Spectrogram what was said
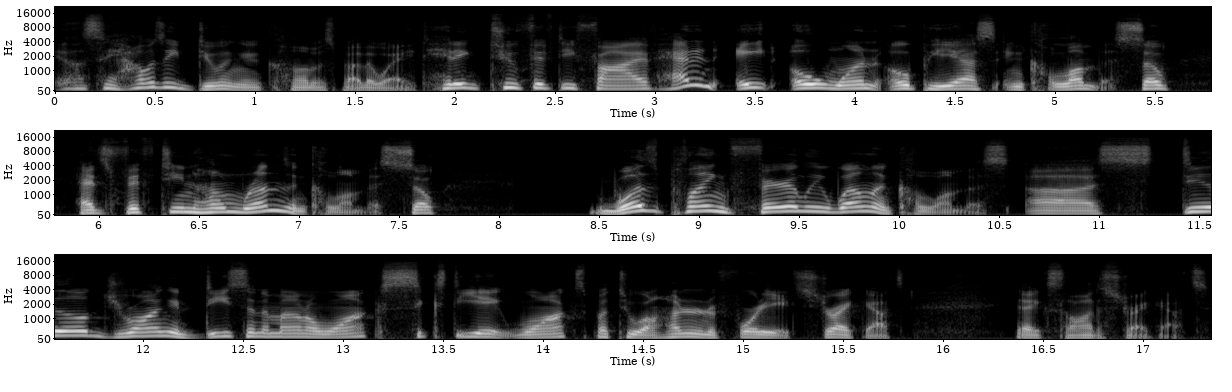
let's see, how was he doing in Columbus, by the way? Hitting 255, had an 801 OPS in Columbus. So has 15 home runs in Columbus. So was playing fairly well in Columbus. Uh, still drawing a decent amount of walks, 68 walks, but to 148 strikeouts. Yikes, a lot of strikeouts.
